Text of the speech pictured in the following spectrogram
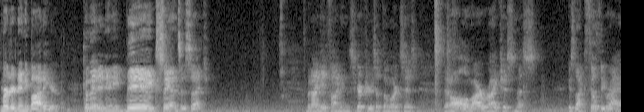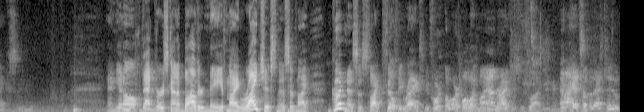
murdered anybody or committed any big sins as such. But I did find in the scriptures that the Lord says that all of our righteousness is like filthy rags. And you know, that verse kind of bothered me. If my righteousness, if my goodness was like filthy rags before the Lord, what was my unrighteousness like? And I had some of that too.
